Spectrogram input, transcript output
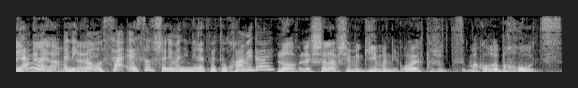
למה? מלאה אני, מדי. אני כבר עושה עשר שנים אני נראית מתוחה מדי? לא אבל יש שלב שמגיעים אני רואה פשוט מה קורה בחוץ.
